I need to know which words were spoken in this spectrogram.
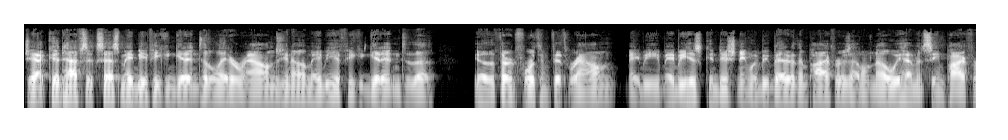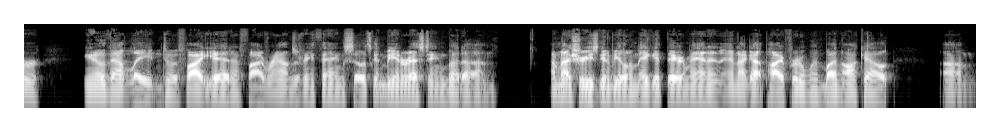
Jack could have success maybe if he can get it into the later rounds. You know, maybe if he could get it into the you know the third, fourth, and fifth round, maybe maybe his conditioning would be better than Pyfer's. I don't know. We haven't seen Pyfer you know that late into a fight yet, in five rounds or anything. So it's going to be interesting, but um, I'm not sure he's going to be able to make it there, man. And, and I got Pyfer to win by knockout. Um,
